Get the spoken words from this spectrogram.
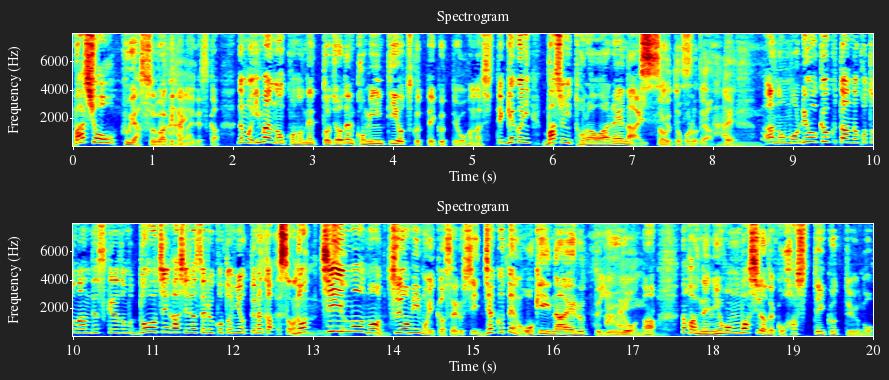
場所を増やすわけじゃないですか。でも今のこのネット上でのコミュニティを作っていくっていうお話って逆に場所にとらわれないっていうところであって、そうですね。あの、もう両極端なことなんですけれども、同時に走らせることによって、なんか、どっちもの強みも活かせるし、弱点を補えるっていうような、なんかね、日本柱でこう走っていくっていうの、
